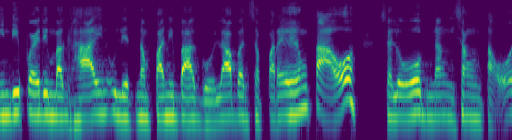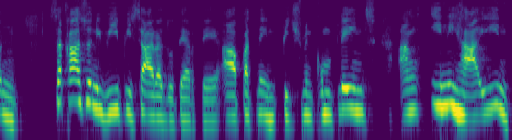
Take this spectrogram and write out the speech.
hindi pwedeng maghain ulit ng panibago laban sa parehong tao sa loob ng isang taon. Sa kaso ni VP Sara Duterte, apat na impeachment complaints ang inihain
